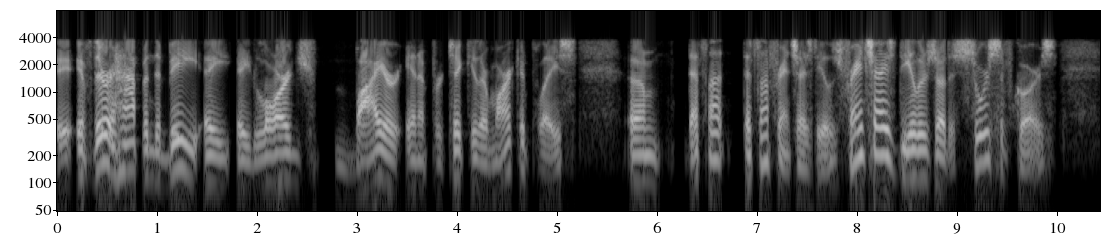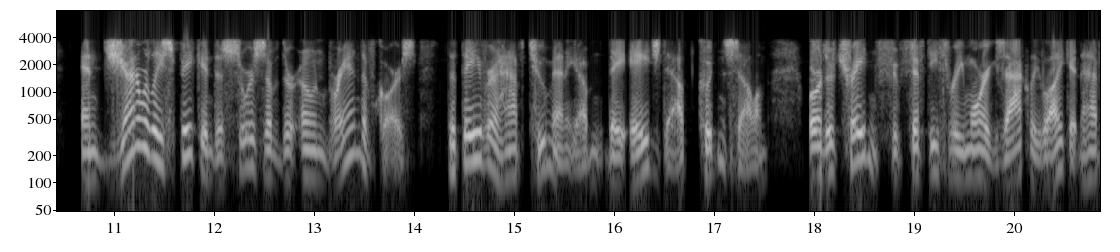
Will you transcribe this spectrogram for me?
if there happened to be a, a large buyer in a particular marketplace, um, that's not that's not franchise dealers. Franchise dealers are the source of cars, and generally speaking, the source of their own brand of cars that they either have too many of them, they aged out, couldn't sell them, or they're trading 53 more exactly like it and have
